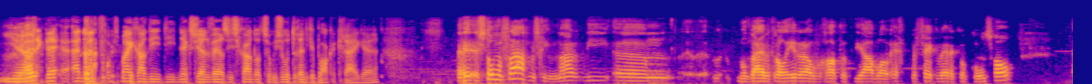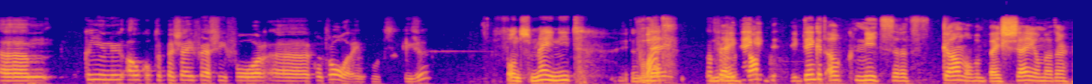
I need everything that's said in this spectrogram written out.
Ja, Ja, en, ik denk- en, en volgens mij gaan die, die next-gen versies gaan dat sowieso erin gebakken krijgen. Hè? Hey, een stomme vraag misschien, maar die. ehm, want wij hebben het er al eerder over gehad dat Diablo echt perfect werkt op console. Ehm, kun je nu ook op de PC-versie voor eh, controller input kiezen? Volgens mij niet. Wat? Nee, Dat ik denk, ik, ik denk het ook niet dat het kan op een PC, omdat er...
